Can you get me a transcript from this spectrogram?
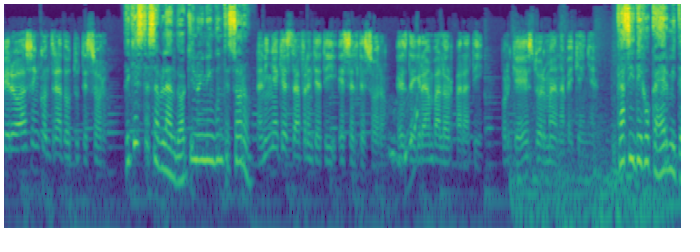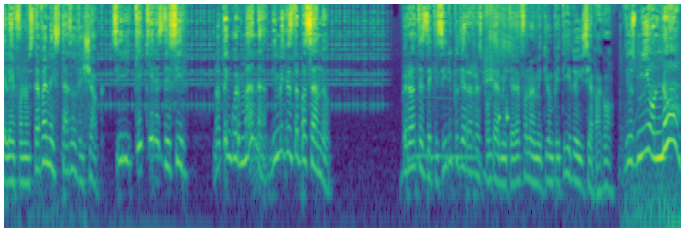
Pero has encontrado tu tesoro. ¿De qué estás hablando? Aquí no hay ningún tesoro. La niña que está frente a ti es el tesoro. Es de gran valor para ti, porque es tu hermana pequeña. Casi dejo caer mi teléfono. Estaba en estado de shock. Siri, ¿qué quieres decir? No tengo hermana. Dime qué está pasando. Pero antes de que Siri pudiera responder, mi teléfono emitió un pitido y se apagó. ¡Dios mío, no!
